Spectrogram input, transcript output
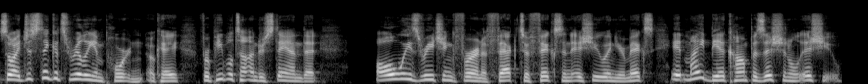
So I just think it's really important, okay, for people to understand that always reaching for an effect to fix an issue in your mix, it might be a compositional issue,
